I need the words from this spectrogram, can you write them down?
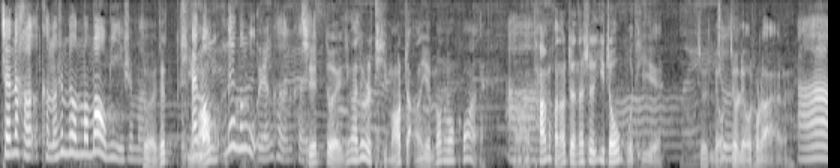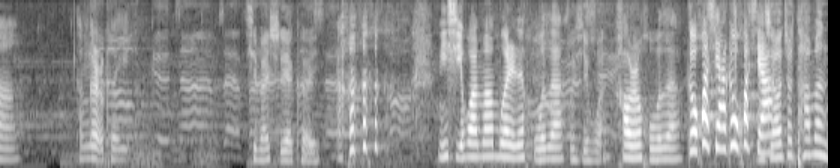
真的很可能是没有那么茂密，是吗？对，就体哎，毛蒙内蒙古人可能可以其实对，应该就是体毛长得也没有那么快啊啊，，他们可能真的是一周补剃就流就就流出来了。啊，腾格尔可以，齐白石也可以，你喜欢吗？摸人家胡子，不喜欢。薅人胡子，给我画瞎，给我画你知瞎。道，就他们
